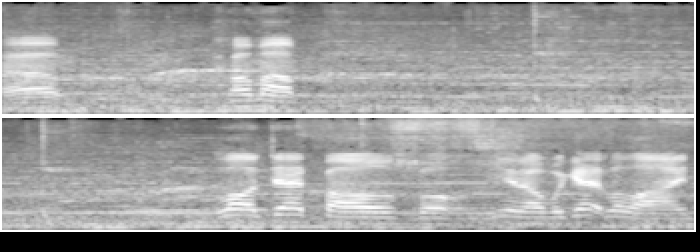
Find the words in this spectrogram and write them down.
Oh, come on. A lot of dead balls, but you know, we get the line.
